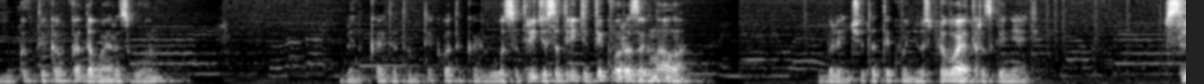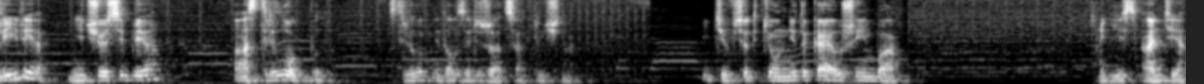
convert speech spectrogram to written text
Ну-ка, тыковка, давай разгон. Блин, какая-то там тыква такая. Вот, смотрите, смотрите, тыква разогнала. Блин, что-то тыква не успевает разгонять. Слили? Ничего себе. А, стрелок был. Стрелок не дал заряжаться, отлично. Видите, все-таки он не такая уж и имба. Есть анти...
